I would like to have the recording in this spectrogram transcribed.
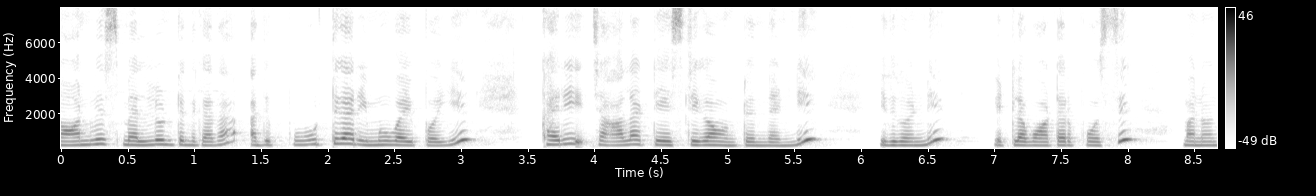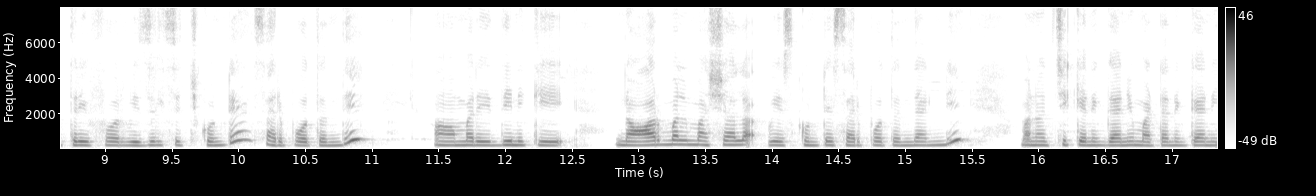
నాన్ వెజ్ స్మెల్ ఉంటుంది కదా అది పూర్తిగా రిమూవ్ అయిపోయి కర్రీ చాలా టేస్టీగా ఉంటుందండి. ఇదిగోండి ఇట్లా వాటర్ పోసి మనం త్రీ ఫోర్ విజిల్స్ ఇచ్చుకుంటే సరిపోతుంది. మరి దీనికి నార్మల్ మసాలా వేసుకుంటే సరిపోతుందండి. మనం చికెన్కి కానీ మటన్కి కానీ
